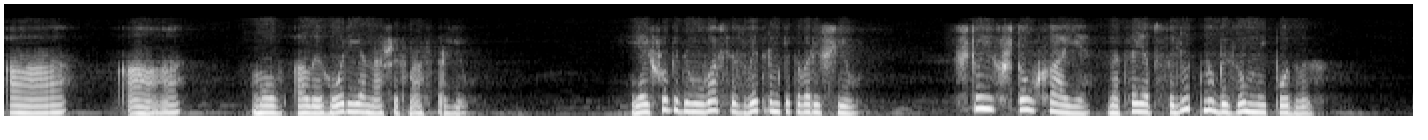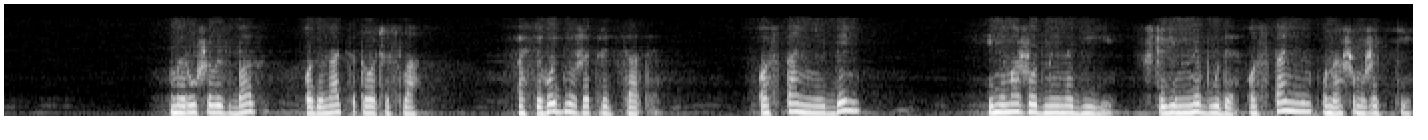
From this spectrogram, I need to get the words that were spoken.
А, А, мов алегорія наших настроїв. Я йшов і дивувався з витримки товаришів, що їх штовхає на цей абсолютно безумний подвиг. Ми рушили з бази 11 числа, а сьогодні вже 30. Останній день і нема жодної надії, що він не буде останнім у нашому житті.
